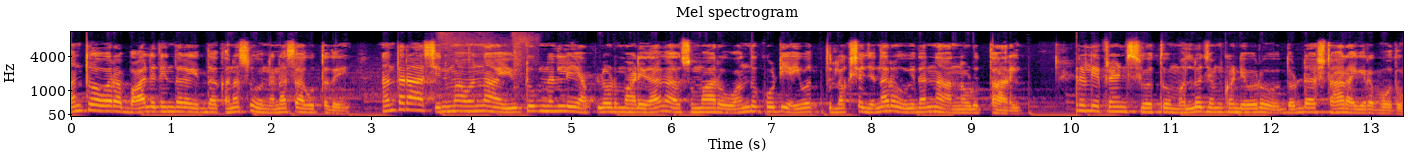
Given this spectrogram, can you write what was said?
ಅಂತೂ ಅವರ ಬಾಲ್ಯದಿಂದ ಇದ್ದ ಕನಸು ನನಸಾಗುತ್ತದೆ. ನಂತರ ಆ ಸಿನಿಮಾವನ್ನು ಯೂಟ್ಯೂಬ್ನಲ್ಲಿ ಅಪ್ಲೋಡ್ ಮಾಡಿದಾಗ ಸುಮಾರು ಒಂದು ಕೋಟಿ ಐವತ್ತು ಲಕ್ಷ ಜನರು ಇದನ್ನು ನೋಡುತ್ತಾರೆ. ಇದರಲ್ಲಿ ಫ್ರೆಂಡ್ಸ್, ಇವತ್ತು ಮಲ್ಲು ಜಮಖಂಡಿಯವರು ದೊಡ್ಡ ಸ್ಟಾರ್ ಆಗಿರಬಹುದು.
